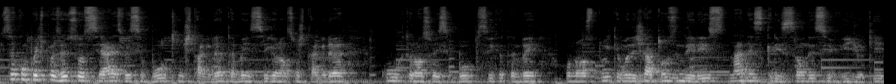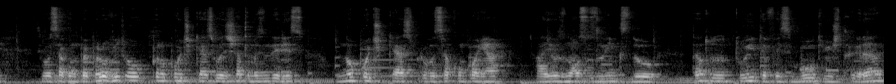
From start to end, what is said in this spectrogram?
Você acompanha pelas redes sociais, Facebook, Instagram também, siga o nosso Instagram, curta o nosso Facebook, siga também o nosso Twitter. Eu vou deixar todos os endereços na descrição desse vídeo aqui. Se você acompanha pelo vídeo ou pelo podcast, eu vou deixar também os endereços no podcast para você acompanhar aí os nossos links do tanto do Twitter, Facebook, Instagram.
